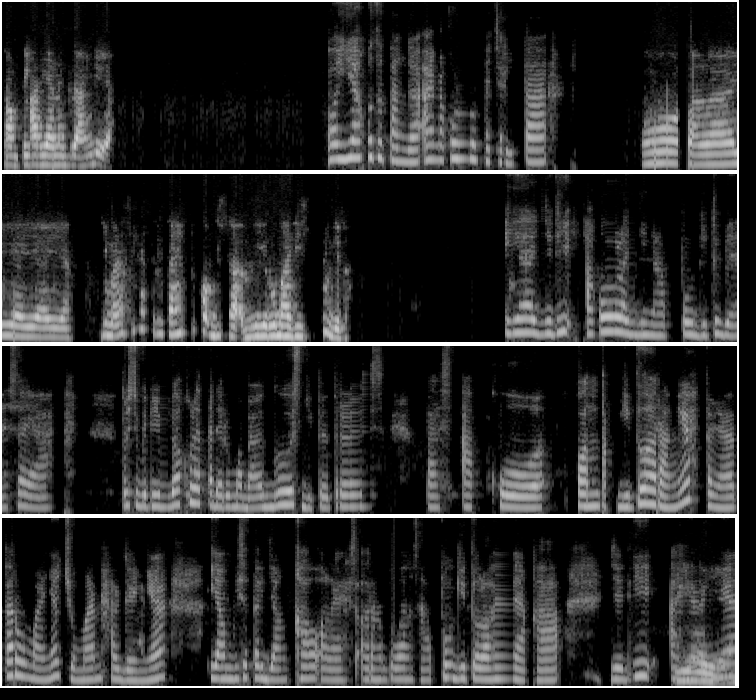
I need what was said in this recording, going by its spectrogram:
samping Ariana Grande ya? Oh iya aku tetanggaan aku lupa cerita. Oh salah iya iya iya. Gimana sih kak ceritanya tuh kok bisa beli rumah di situ gitu? Iya jadi aku lagi nyapu gitu biasa ya. Terus tiba-tiba aku lihat ada rumah bagus gitu terus pas aku kontak gitu orang ya ternyata rumahnya cuman harganya yang bisa terjangkau oleh seorang tuang sapu gitu loh ya kak jadi iya, akhirnya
